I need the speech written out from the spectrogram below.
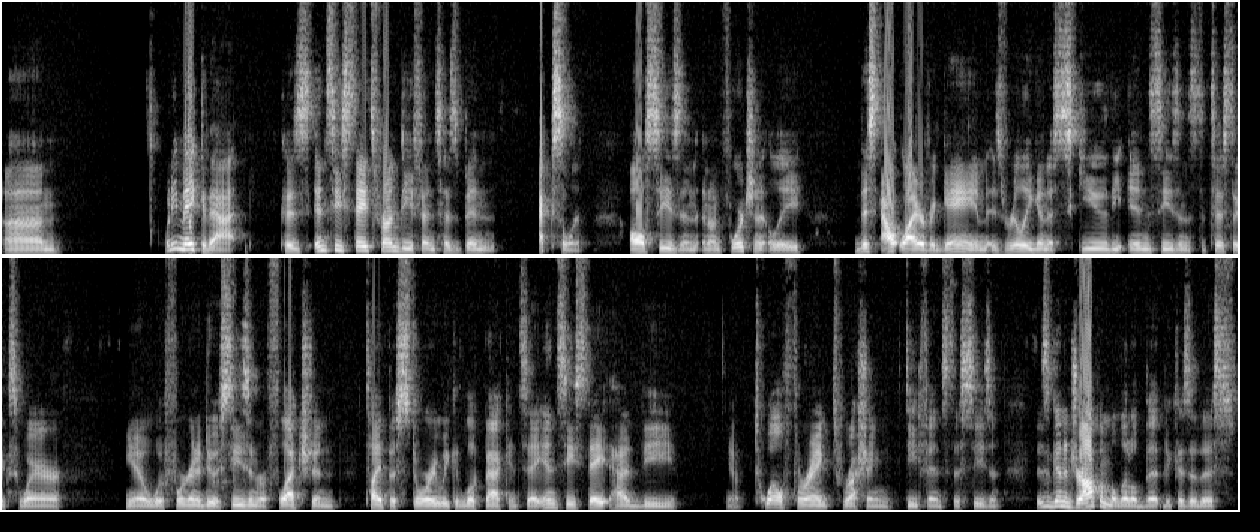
Um, what do you make of that? Because NC State's run defense has been excellent all season, and unfortunately, this outlier of a game is really going to skew the in-season statistics. Where, you know, if we're going to do a season reflection type of story, we could look back and say NC State had the, you know, 12th ranked rushing defense this season. This is going to drop them a little bit because of this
